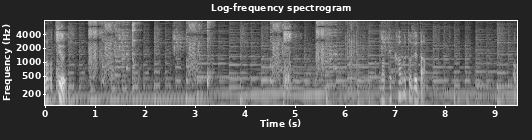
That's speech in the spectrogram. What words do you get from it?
なんか強い。待って、カブト出た。あ、こ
